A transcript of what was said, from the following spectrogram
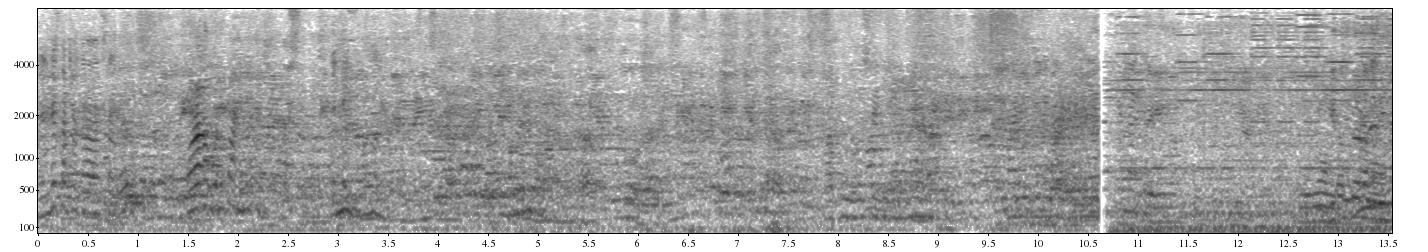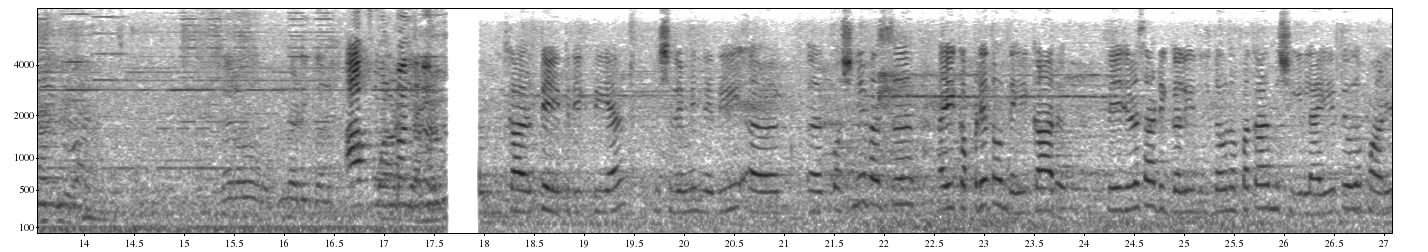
ਇਹਨੇ ਕੱਟਾ ਕਰਾ ਸਹੀ ਉਹਨਾਂ ਨੂੰ ਕੋਈ ਪਾਣੀ ਕੱਲ 23 ਤਰੀਕ ਦੀ ਹੈ, ਪਿਛਲੇ ਮਹੀਨੇ ਦੀ। ਕੁਛ ਨਹੀਂ ਬਸ ਅਸੀਂ ਕੱਪੜੇ ਧੋਂਦੇ ਸੀ ਘਰ। ਤੇ ਜਿਹੜਾ ਸਾਡੀ ਗਲੀ ਜਿੱਦਾਂ ਹੁਣ ਆਪਾਂ ਘਰ ਮਸ਼ੀਨ ਲਾਈ ਹੈ ਤੇ ਉਹਦਾ ਪਾਣੀ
